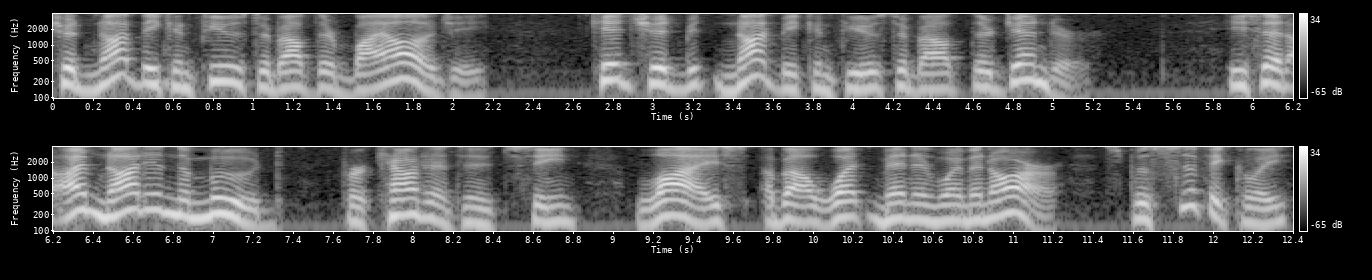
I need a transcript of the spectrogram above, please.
should not be confused about their biology. Kids should be, not be confused about their gender. He said, I'm not in the mood for countenancing lies about what men and women are, specifically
